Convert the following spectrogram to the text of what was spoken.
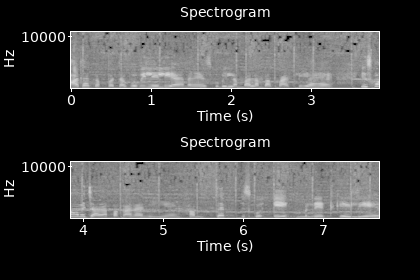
आधा कप पत्ता गोभी ले लिया है मैंने, इसको भी लंबा लंबा काट लिया है। इसको हमें ज़्यादा पकाना नहीं है, हम सिर्फ़ इसको एक मिनट के लिए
